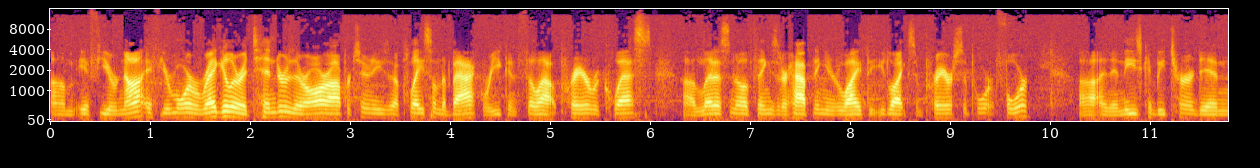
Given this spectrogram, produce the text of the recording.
Um, if you're not, if you're more a regular attender, there are opportunities, at a place on the back where you can fill out prayer requests. Uh, let us know of things that are happening in your life that you'd like some prayer support for, uh, and then these can be turned in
